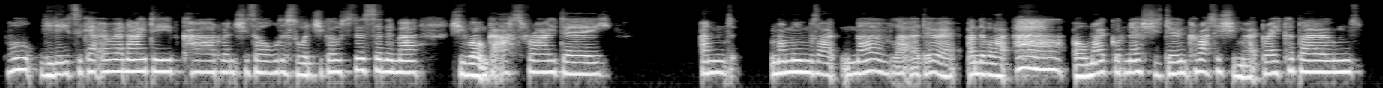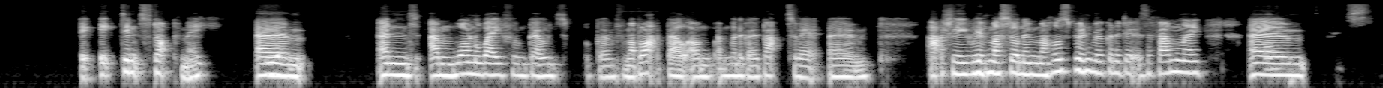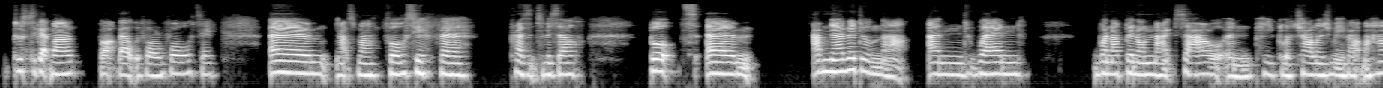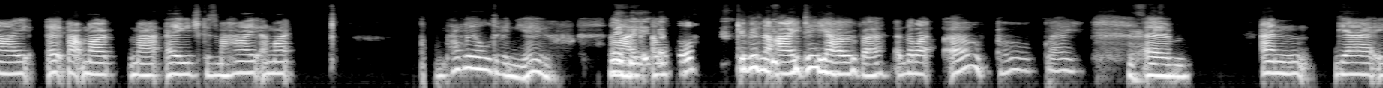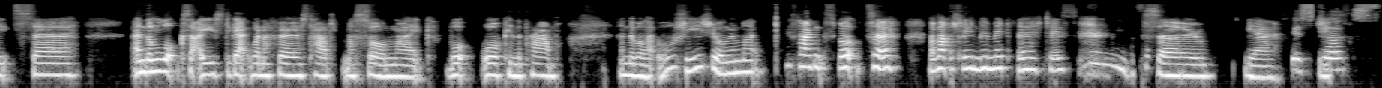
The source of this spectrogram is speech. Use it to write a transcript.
well, you need to get her an ID card when she's older. So when she goes to the cinema, she won't get asked for ID. And my mum was like, no, let her do it. And they were like, oh my goodness, she's doing karate. She might break her bones. It, it didn't stop me. Um, yeah. And I'm one away from going to, going for my black belt. I'm, I'm going to go back to it. Um, actually, with my son and my husband, we're going to do it as a family. Oh. Um, just to get my black belt before I'm 40. Um, that's my 40th uh, present to myself. But um, I've never done that. And when when I've been on nights out and people have challenged me about my height, about my my age because of my height, I'm like, I'm probably older than you. Like. I love giving the ID over. And they're like, oh, oh, okay. um, and yeah, it's, uh, and the looks that I used to get when I first had my son, like w- walking the pram, and they were like, "Oh, she's young." I'm like, "Thanks, but uh, I'm actually in my mid thirties." So yeah, it's just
